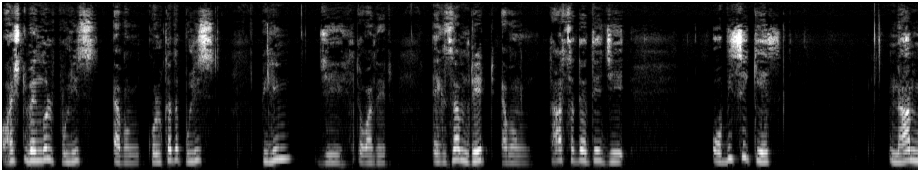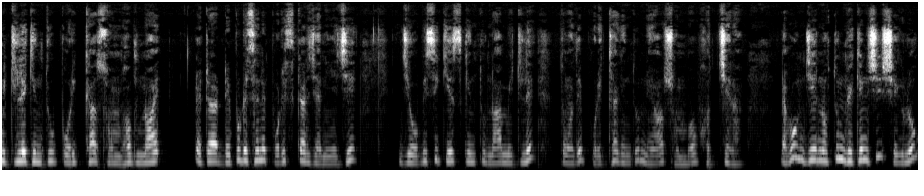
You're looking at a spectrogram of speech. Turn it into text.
ওয়েস্ট বেঙ্গল পুলিশ এবং কলকাতা পুলিশ ফিল্ম যে তোমাদের এক্সাম ডেট এবং তার সাথে সাথে যে ওবিসি কেস না মিটলে কিন্তু পরীক্ষা সম্ভব নয়। এটা ডেপুটেশনে পরিষ্কার জানিয়েছে যে ওবিসি কেস কিন্তু না মিটলে তোমাদের পরীক্ষা কিন্তু নেওয়া সম্ভব হচ্ছে না। এবং যে নতুন ভ্যাকেন্সি সেগুলো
